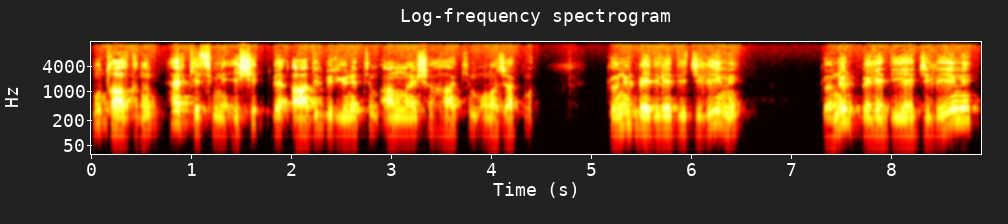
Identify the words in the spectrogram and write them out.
Mut halkının her kesimine eşit ve adil bir yönetim anlayışı hakim olacak mı? Gönül belediyeciliği mi? Gönül belediyeciliği mi?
